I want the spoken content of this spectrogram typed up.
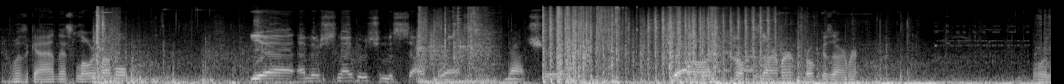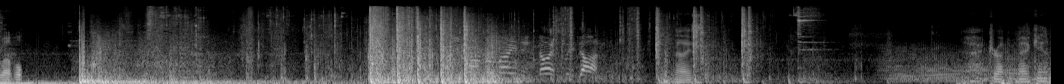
there was a guy on this lower level. Yeah, and there's snipers from the southwest. Not sure. Oh, broke his armor. Broke his armor. Lower level. Keep on remaining. Nicely done. Nice. Alright, drop it back in.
